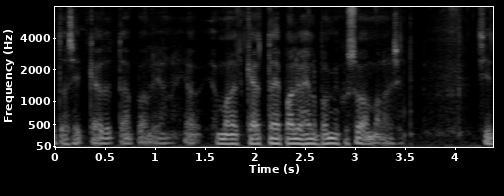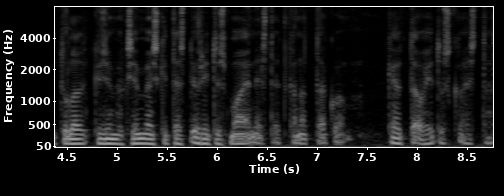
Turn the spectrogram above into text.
jota siitä käytetään paljon. Ja, ja monet käyttää paljon helpommin kuin suomalaiset. Siitä tulee kysymyksiä myöskin tästä yritysmaineesta, että kannattaako käyttää ohituskaista.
